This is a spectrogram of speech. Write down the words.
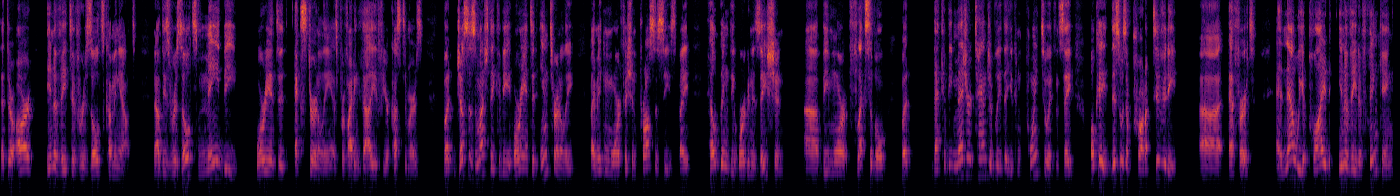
that there are innovative results coming out. Now, these results may be oriented externally as providing value for your customers, but just as much they could be oriented internally by making more efficient processes, by helping the organization uh, be more flexible, that can be measured tangibly, that you can point to it and say, okay, this was a productivity uh, effort, and now we applied innovative thinking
